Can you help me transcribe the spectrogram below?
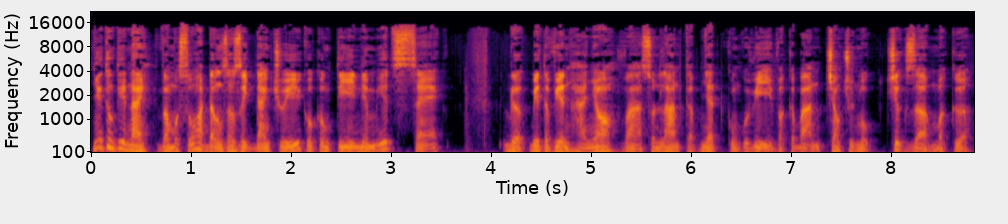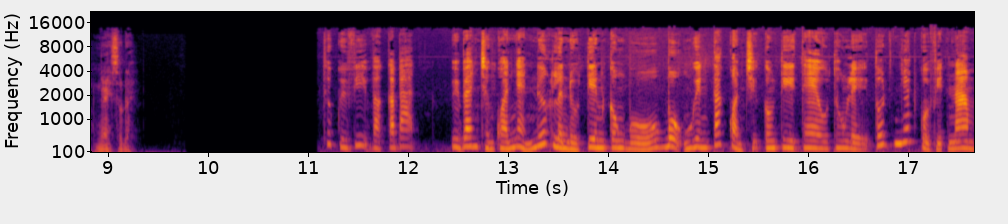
Những thông tin này và một số hoạt động giao dịch đáng chú ý của công ty niêm yết sẽ được biên tập viên Hà Nho và Xuân Lan cập nhật cùng quý vị và các bạn trong chuyên mục Trước giờ mở cửa ngay sau đây. Thưa quý vị và các bạn, Ủy ban Chứng khoán Nhà nước lần đầu tiên công bố Bộ Nguyên tắc Quản trị Công ty theo thông lệ tốt nhất của Việt Nam.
